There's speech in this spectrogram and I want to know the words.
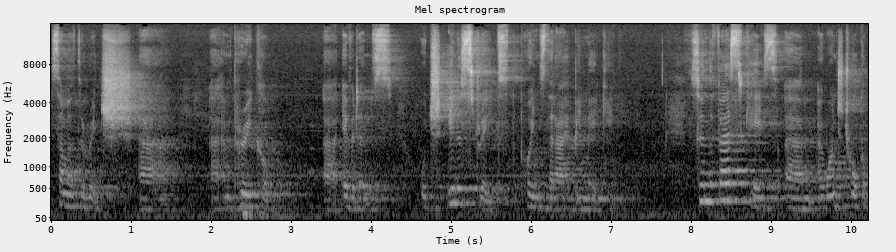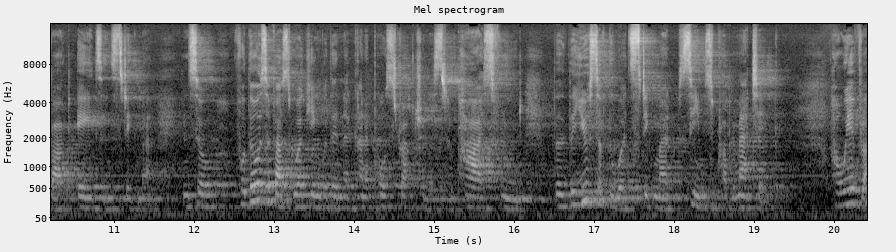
some of the rich uh, uh, empirical evidence which illustrates the points that I have been making. So in the first case, um, I want to talk about AIDS and stigma. And so for those of us working within a kind of post-structuralist and is fluid, the, the use of the word stigma seems problematic. However,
